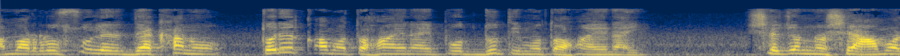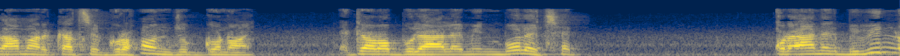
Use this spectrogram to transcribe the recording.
আমার রসুলের দেখানো তরিকা মতো হয় নাই, পদ্ধতি মতো হয় নাই। সেজন্য সে আমল আমার কাছে গ্রহণযোগ্য নয়। এটা রব্বুল আলমিন বলেছেন। কোরআনের বিভিন্ন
